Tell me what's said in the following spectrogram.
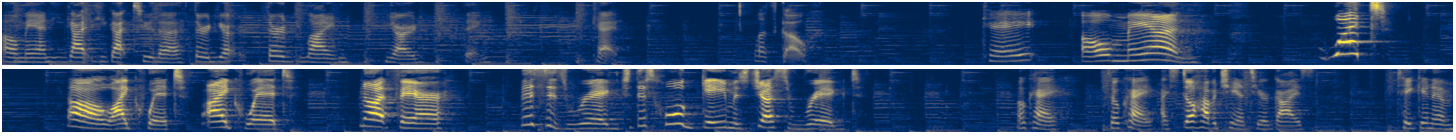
Oh man, he got he got to the third yard third line yard thing. Okay. Let's go. Okay. Oh man. Oh, I quit. I quit. Not fair. This is rigged. This whole game is just rigged. Okay. It's okay. I still have a chance here, guys. Taking him.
